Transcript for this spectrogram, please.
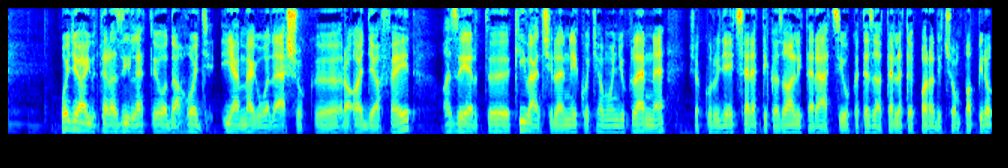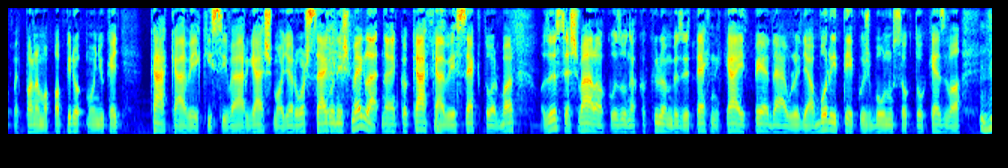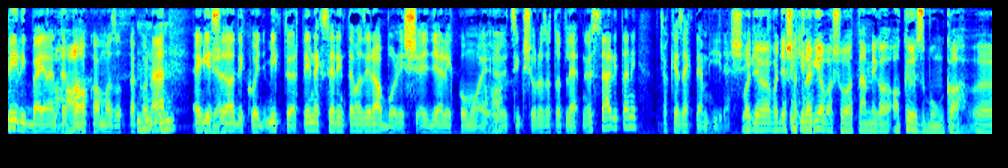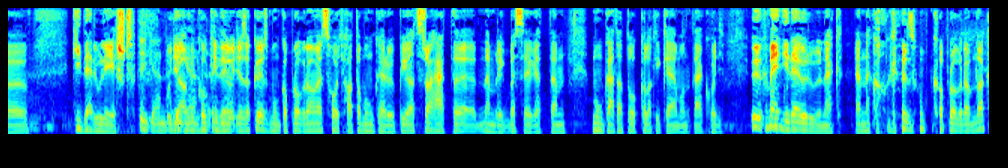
hogyan jut el az illető oda, hogy ilyen megoldásokra adja a fejét, azért kíváncsi lennék, hogyha mondjuk lenne, és akkor ugye egy szeretik az alliterációkat, ez a terület, hogy paradicsom papírok, vagy panama papírok, mondjuk egy KKV kiszivárgás Magyarországon, és meglátnánk a KKV szektorban az összes vállalkozónak a különböző technikáit, például ugye a borítékos bónuszoktól kezdve a uh-huh. félig bejelentett Aha. alkalmazottakon uh-huh. át, egészen Igen. addig, hogy mik történnek, szerintem azért abból is egy elég komoly Aha. cikksorozatot lehetne összeállítani, csak ezek nem hírességek. Vagy, vagy esetleg Igen. javasolhatnám még a, a közmunka ö, kiderülést. Igen, Ugye igen, amikor kiderül, igen. hogy ez a közmunkaprogram, ez hogy hat a munkaerőpiacra, hát nemrég beszélgettem munkáltatókkal, akik elmondták, hogy ők mennyire örülnek ennek a közmunkaprogramnak.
